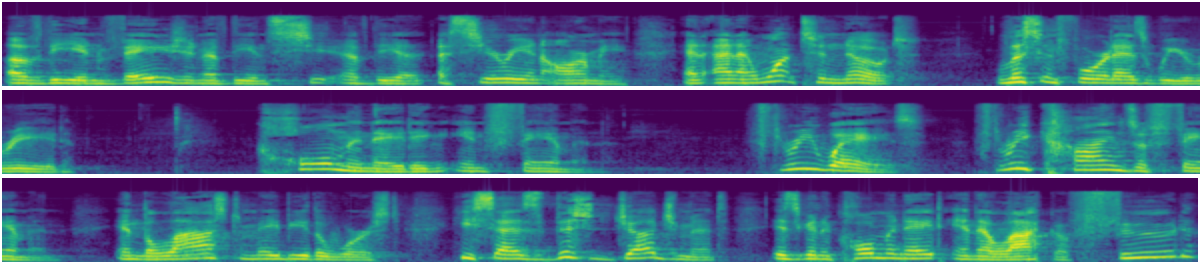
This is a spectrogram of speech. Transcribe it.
of the invasion of the, of the Assyrian army. And, and I want to note, listen for it as we read, culminating in famine. Three ways, three kinds of famine. And the last may be the worst. He says this judgment is going to culminate in a lack of food,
